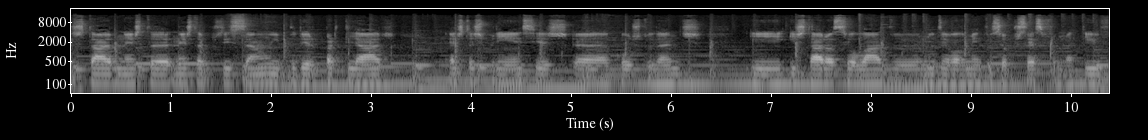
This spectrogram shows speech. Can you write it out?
estar nesta, nesta posição e poder partilhar estas experiências com os estudantes e, e estar ao seu lado no desenvolvimento do seu processo formativo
